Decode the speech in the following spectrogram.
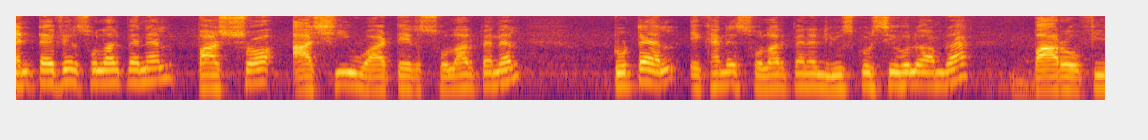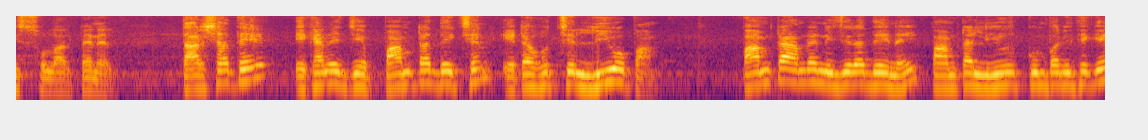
এন টাইপের সোলার প্যানেল পাঁচশো আশি ওয়াটের সোলার প্যানেল টোটাল এখানে সোলার প্যানেল ইউজ করছি হলো আমরা বারো পিস সোলার প্যানেল তার সাথে এখানে যে পাম্পটা দেখছেন, এটা হচ্ছে লিও পাম্প। পাম্পটা আমরা নিজেরা দিই নাই, পাম্পটা লিও কোম্পানি থেকে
